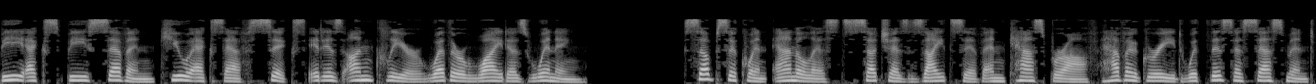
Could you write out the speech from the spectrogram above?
BXB7 QXF6 It is unclear whether white is winning. Subsequent analysts such as Zaitsev and Kasparov have agreed with this assessment.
